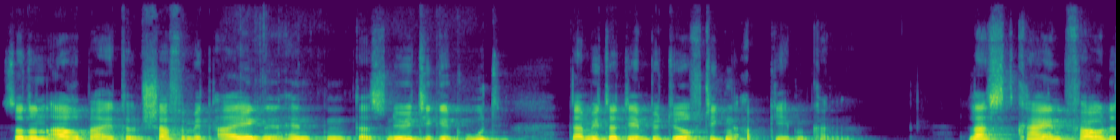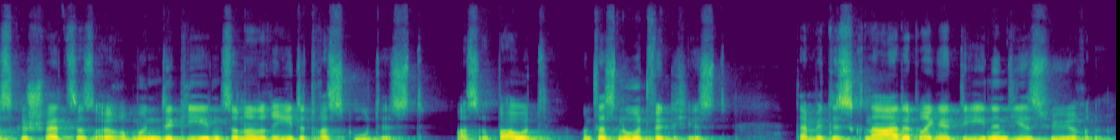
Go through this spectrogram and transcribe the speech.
sondern arbeite und schaffe mit eigenen Händen das nötige Gut, damit er dem Bedürftigen abgeben kann. Lasst kein faules Geschwätz aus eurem Munde gehen, sondern redet, was gut ist, was erbaut und was notwendig ist, damit es Gnade bringe denen, die es hören.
